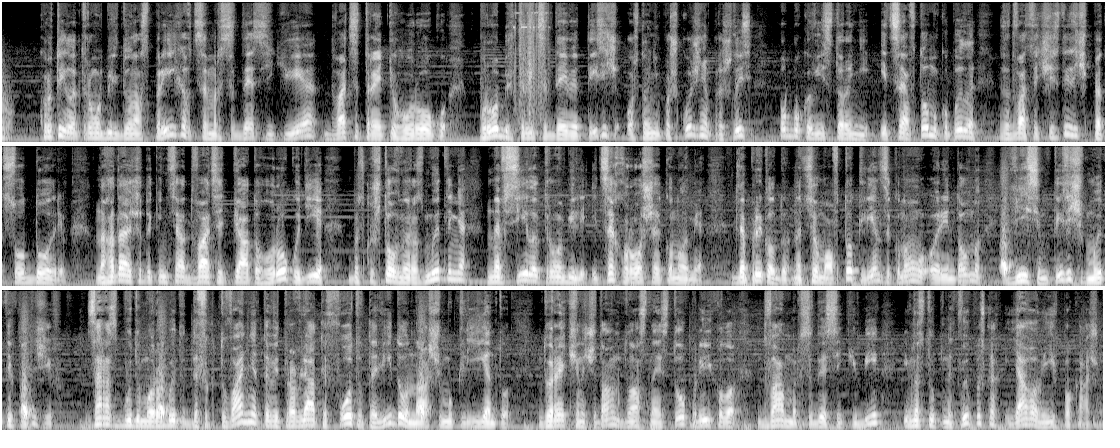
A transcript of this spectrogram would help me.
Крутий електромобіль до нас приїхав. Це Mercedes EQE 23-го року. Пробіг 39 тисяч. Основні пошкодження прийшлись по боковій стороні. І це авто ми купили за 26 тисяч 500 доларів. Нагадаю, що до кінця 25-го року діє безкоштовне розмитнення на всі електромобілі, і це хороша економія. Для прикладу, на цьому авто клієнт зекономив орієнтовно 8 тисяч митних платежів. Зараз будемо робити дефектування та відправляти фото та відео нашому клієнту. До речі, нещодавно до нас на СТО приїхало два Mercedes EQB, і в наступних випусках я вам їх покажу.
